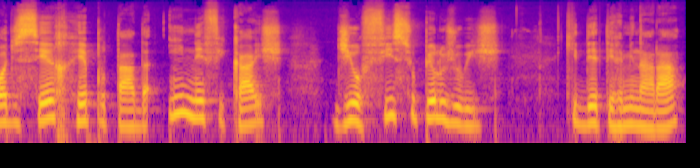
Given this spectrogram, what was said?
pode ser reputada ineficaz de ofício pelo juiz, que determinará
